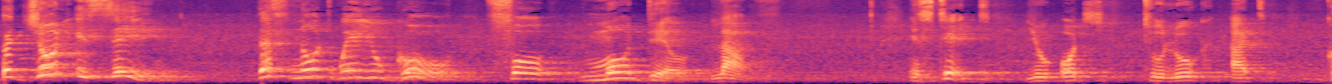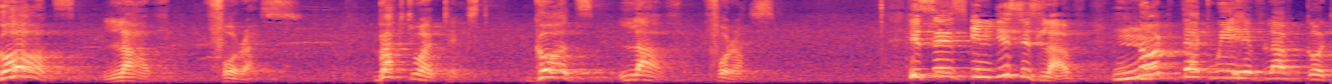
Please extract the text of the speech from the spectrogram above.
But John is saying that's not where you go for model love. Instead, you ought to look at God's love for us. Back to our text God's love for us. He says, In this is love, not that we have loved God,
